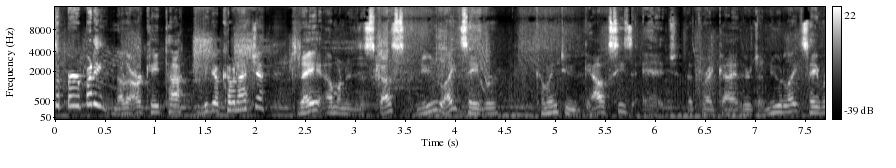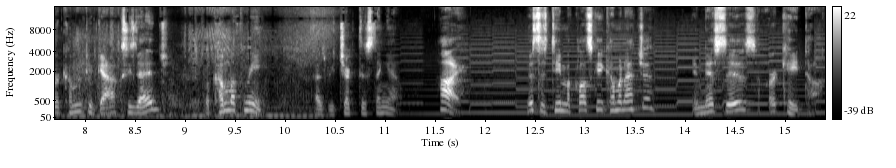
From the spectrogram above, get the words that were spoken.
up everybody? Another Arcade Talk video coming at you. Today I'm going to discuss a new lightsaber coming to Galaxy's Edge. That's right guys, there's a new lightsaber coming to Galaxy's Edge. So come with me as we check this thing out. Hi, this is T McClosky coming at you, and this is Arcade Talk.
